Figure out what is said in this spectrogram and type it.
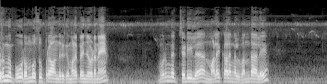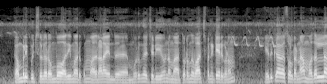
முருங்கைப்பூ ரொம்ப சூப்பராக வந்திருக்கு. மழை பெஞ்ச உடனே முருங்கை செடியில் அந்த மழைக்காலங்கள் வந்தாலே கம்பளிப்பூச்சி சொல்ல ரொம்ப அதிகமாக இருக்கும். அதனால் இந்த முருங்கை செடியும் நம்ம தொடர்ந்து வாட்ச் பண்ணிகிட்டே இருக்கணும். எதுக்காக சொல்கிறேன்னா முதல்ல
